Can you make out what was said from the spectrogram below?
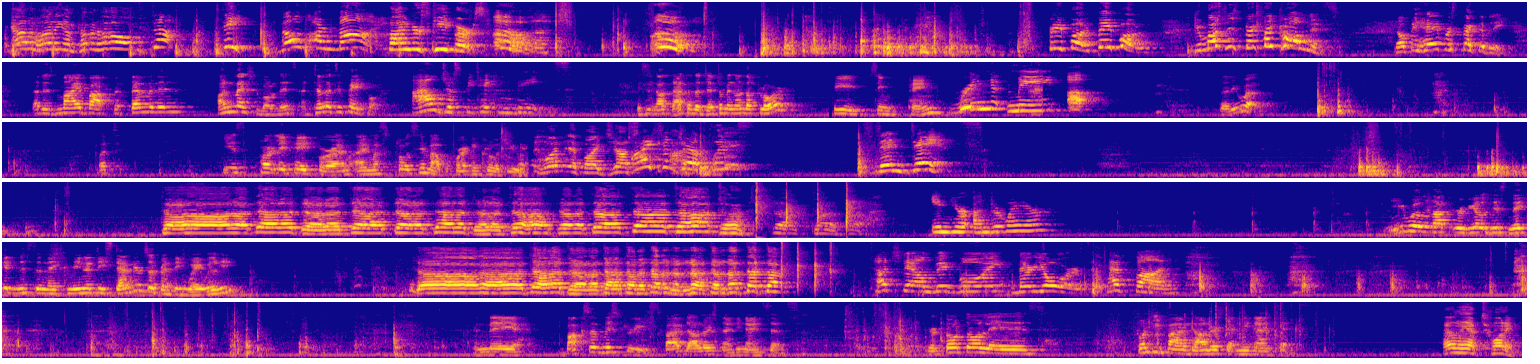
I Got him, honey. I'm coming home. Stop! Thief! Those are mine! Finders keepers. Ugh! Ugh! People, people! You must respect my calmness! Now behave respectably. That is my box of feminine unmentionableness until it is paid for. I'll just be taking these. Is it not that of the gentleman on the floor? He seemed pained. Ring me up! Very well. But he is partly paid for. I, I must close him out before I can close you. What if I just. I should just- Please? Then dance! In your underwear? He will not reveal his nakedness in a community standards offending way, will he? Touchdown, big boy. They're yours. Have fun. And a box of mysteries, five dollars ninety nine cents. Your total is twenty five dollars seventy nine cents. I only have twenty.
